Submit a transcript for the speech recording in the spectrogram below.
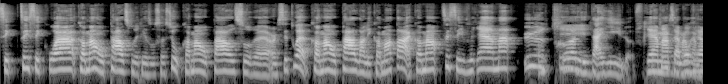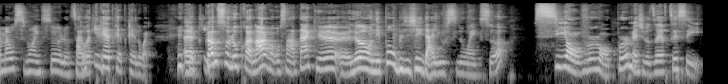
c'est, c'est quoi, comment on parle sur les réseaux sociaux, comment on parle sur euh, un site web, comment on parle dans les commentaires, comment, tu sais, c'est vraiment ultra détaillé, là. Vraiment, ça vraiment, va vraiment. vraiment aussi loin que ça. Là. Ça va très, très, très loin. Euh. Comme solopreneur, on s'entend que euh, là, on n'est pas obligé d'aller aussi loin que ça. Si on veut, on peut, mais je veux dire, tu sais, c'est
